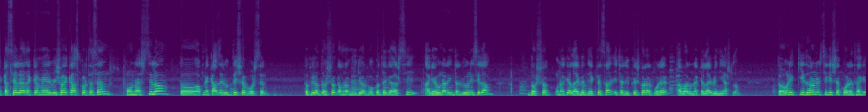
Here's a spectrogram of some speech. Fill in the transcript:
একটা ছেলে আর একটা মেয়ের বিষয়ে কাজ করতেছেন ফোন আসছিল তো আপনি কাজের উদ্দেশ্যে বসছেন। তো প্রিয় দর্শক, আমরা মিডিয়ার পক্ষ থেকে আসছি। আগে ওনার ইন্টারভিউ নিয়েছিলাম। দর্শক ওনাকে লাইভে দেখতে চায় এটা রিকোয়েস্ট করার পরে আবার ওনাকে লাইভে নিয়ে আসলাম। তো উনি কী ধরনের চিকিৎসা করে থাকে?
